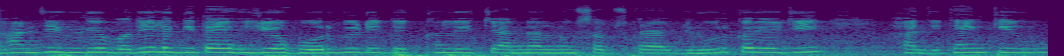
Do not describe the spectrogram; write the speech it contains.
ਹਾਂਜੀ ਵੀਡੀਓ ਵਧੀਆ ਲੱਗੀ ਤਾਂ ਇਹੋ ਜਿਹੀ ਹੋਰ ਵੀਡੀਓ ਦੇਖਣ ਲਈ ਚੈਨਲ ਨੂੰ ਸਬਸਕ੍ਰਾਈਬ ਜ਼ਰੂਰ ਕਰਿਓ ਜੀ। ਹਾਂਜੀ ਥੈਂਕ ਯੂ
